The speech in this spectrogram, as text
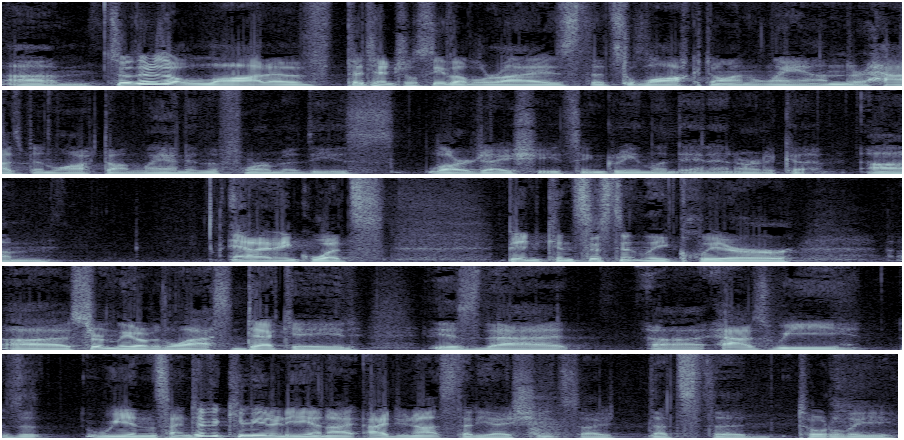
Um, so there's a lot of potential sea level rise that's locked on land or has been locked on land in the form of these large ice sheets in Greenland and Antarctica. Um, and I think what's been consistently clear, uh, certainly over the last decade, is that uh, as we as a, we in the scientific community, and I, I do not study ice sheets, so I, that's the totally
